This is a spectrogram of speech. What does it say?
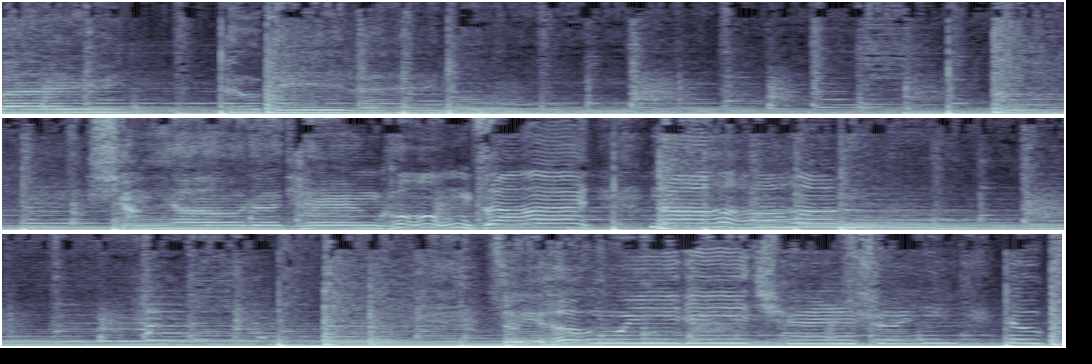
白云都给了你，想要的天空在哪里？最后一滴泉水都给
